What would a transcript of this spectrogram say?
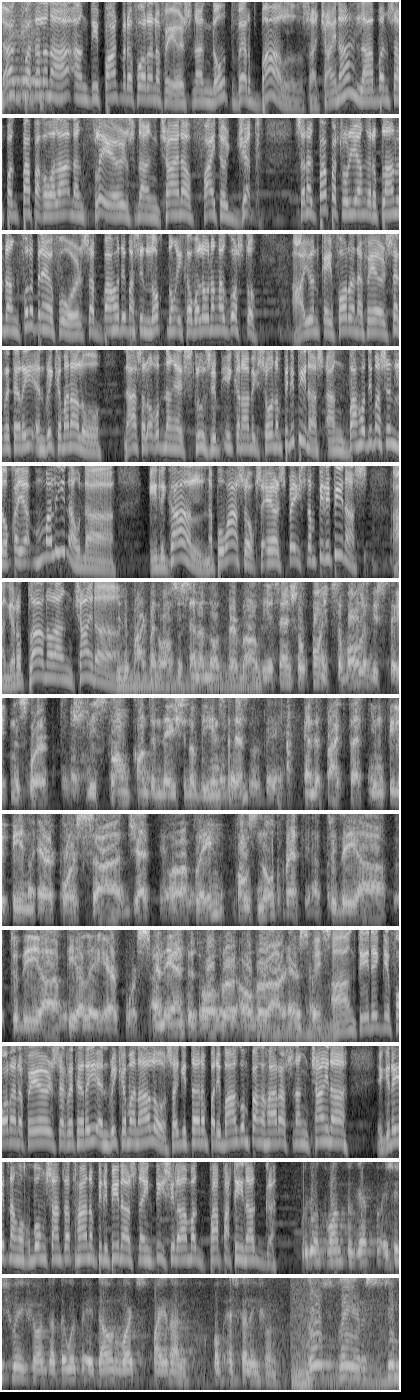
Nagpadala na ang Department of Foreign Affairs ng note verbal sa China laban sa pagpapakawala ng flares ng China fighter jet sa nagpapatrulyang eroplano ng Philippine Air Force sa Baho de Masinloc noong ikawalo ng Agosto. Ayon kay Foreign Affairs Secretary Enrique Manalo, nasa loob ng exclusive economic zone ng Pilipinas ang Baho de Masinloc kaya malinaw na illegal na pumasok sa airspace ng Pilipinas ang eroplano ng China. The department also sent a note verbal. The essential points of all of these statements were the strong condemnation of the incident and the fact that yung Philippine Air Force uh, jet uh, plane posed no threat to the uh, to the uh, PLA Air Force, and they entered over over our airspace. Ang tinig ni Foreign Affairs Secretary Enrique Manalo sa gitna ng panibagong pangharas ng China, iginit ng hukbong santathan ng Pilipinas na hindi sila magpapatinag. We don't want to get to a situation that there would be a downward spiral of escalation. Those flares simply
